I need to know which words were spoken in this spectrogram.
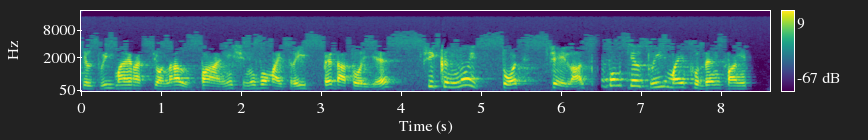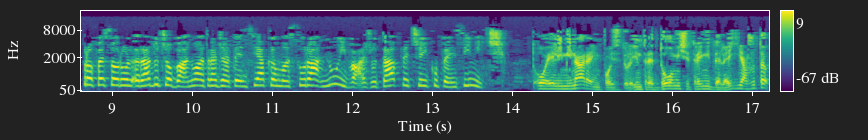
cheltui mai rațional banii și nu vom mai trăi pe datorie și când noi toți ceilalți vom cheltui mai prudent banii. Profesorul Radu Ciobanu atrage atenția că măsura nu îi va ajuta pe cei cu pensii mici. O eliminare a impozitului între 2000 și 3000 de lei îi ajută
